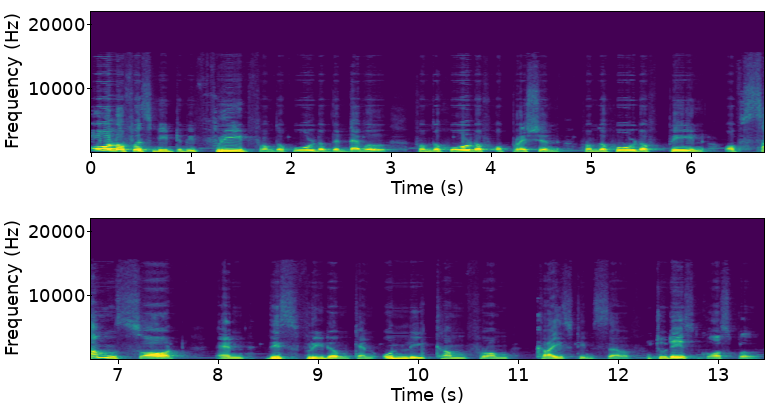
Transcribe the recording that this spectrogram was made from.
all of us need to be freed from the hold of the devil, from the hold of oppression, from the hold of pain of some sort. And this freedom can only come from Christ himself. In today's gospel,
